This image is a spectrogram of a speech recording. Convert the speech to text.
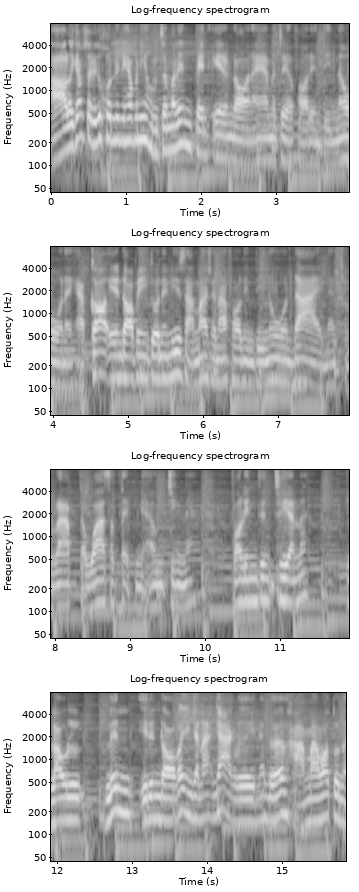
เอาเลยครับ สวัสดีทุกคนด้วยนะครับ วันนี้ผมจะมาเล่นเป็นเอเรนดอร์นะครับมาเจอฟอร์เรนติโนนะครับ ก็เอเรนดอร์เป็นอีกตัวหนึ่งที่สามารถชนะฟอร์เรนติโนได้นะครับ แต่ว่าสเต็ปเนี่ยเอาจริงๆนะฟอร์เรนเทียนนะ เราเล่นเอเรนดอร์ก็ยังชนะยากเลยนะแต่ถ้าถามมาว่าตัวไหน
